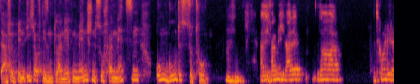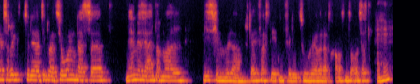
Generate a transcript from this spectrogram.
dafür bin ich auf diesem Planeten, Menschen zu vernetzen, um Gutes zu tun. Mhm. Also ich frage mich gerade, sagen wir mal, jetzt komme ich wieder zurück zu der Situation, dass, äh, nennen wir sie einfach mal Lieschen Müller, stellvertretend für die Zuhörer da draußen. So, das heißt, mhm.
